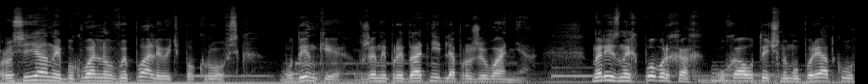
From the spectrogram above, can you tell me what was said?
Росіяни буквально випалюють Покровськ. Будинки вже непридатні для проживання. На різних поверхах у хаотичному порядку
